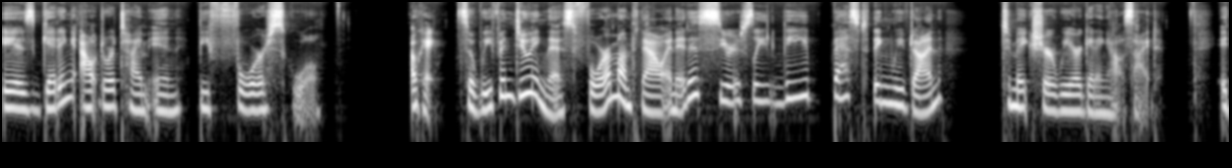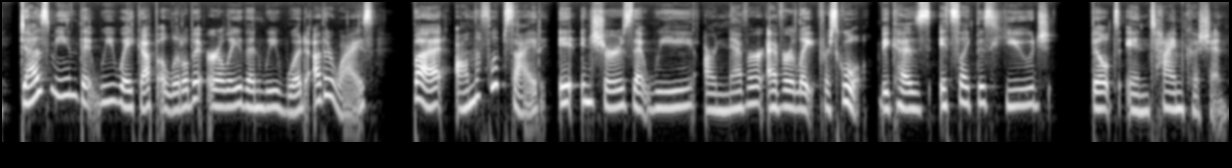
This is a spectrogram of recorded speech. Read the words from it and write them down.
is getting outdoor time in before school. Okay, so we've been doing this for a month now, and it is seriously the best thing we've done to make sure we are getting outside. It does mean that we wake up a little bit early than we would otherwise, but on the flip side, it ensures that we are never ever late for school because it's like this huge built in time cushion.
